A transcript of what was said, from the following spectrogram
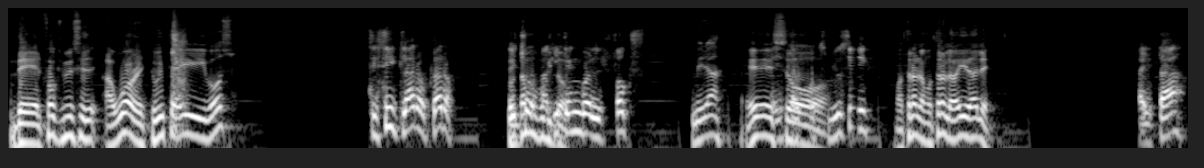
del Fox Music Award. ¿Estuviste ahí vos? Sí, sí, claro, claro. Contame De hecho, aquí tengo el Fox, Mirá, Eso. Fox Music, Mostralo, mostralo ahí, dale. ahí está.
